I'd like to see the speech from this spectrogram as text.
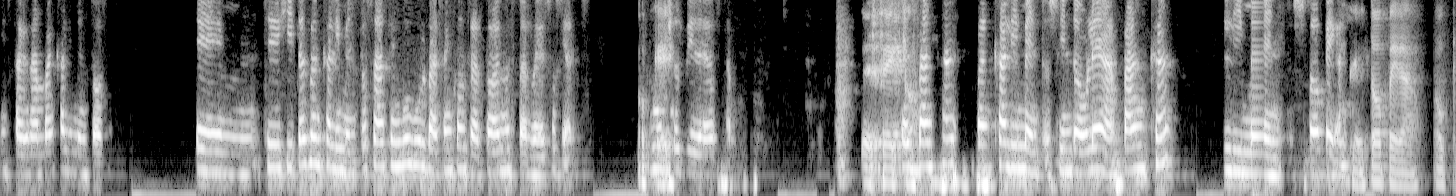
Instagram Banca Alimentos. Em, si digitas Banca Alimentos SAS en Google vas a encontrar todas nuestras redes sociales. Muchos videos también. Perfecto. Es Banca, Banca Alimentos, sin doble A, Banca Alimentos, todo pegado. Okay, todo pegado. Ok,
